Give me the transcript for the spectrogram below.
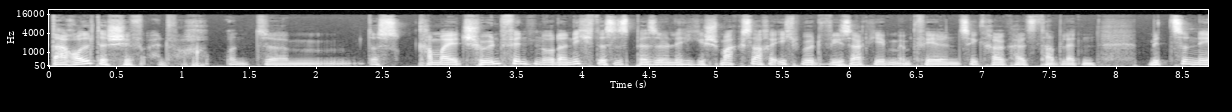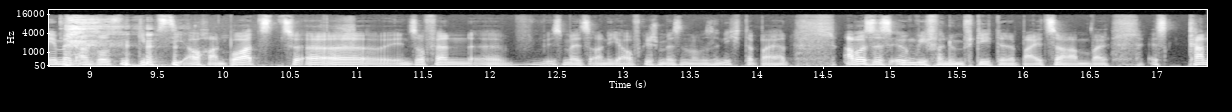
da rollt das Schiff einfach. Und ähm, das kann man jetzt schön finden oder nicht. Das ist persönliche Geschmackssache. Ich würde, wie gesagt, jedem empfehlen, Seekrankheitstabletten mitzunehmen. Ansonsten gibt's die auch an Bord. Zu, äh, insofern äh, ist man jetzt auch nicht aufgeschmissen, wenn man sie nicht dabei hat. Aber es ist irgendwie vernünftig, die dabei zu haben, weil es kann,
